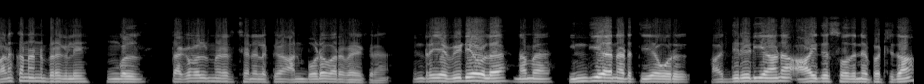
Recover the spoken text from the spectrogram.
வணக்கம் நண்பர்களே. உங்கள் தகவல் மிரர் சேனலுக்கு அன்போடு வரவேற்கிறேன். இன்றைய வீடியோவில் நம்ம இந்தியா நடத்திய ஒரு அதிரடியான ஆயுத சோதனை பற்றி தான்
